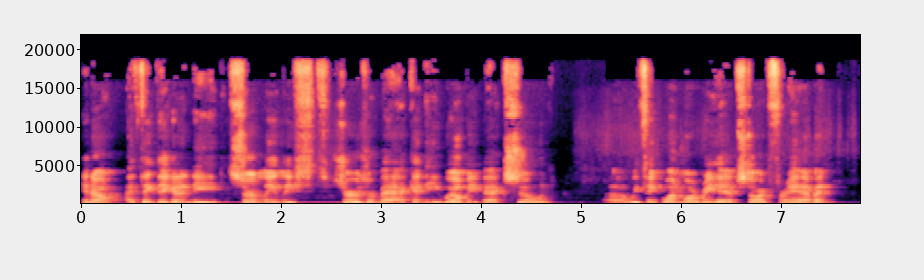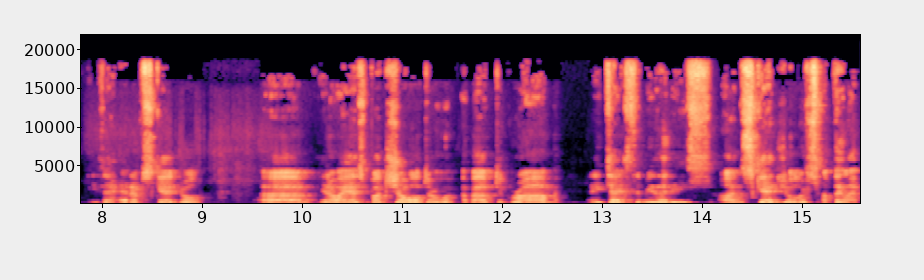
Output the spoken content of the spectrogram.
you know, I think they're going to need certainly at least Scherzer back, and he will be back soon. Uh, we think one more rehab start for him, and he's ahead of schedule. Um, you know, I asked Buck Showalter about DeGrom, he texted me that he's on schedule or something like.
